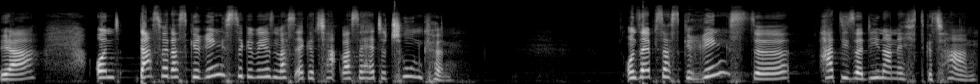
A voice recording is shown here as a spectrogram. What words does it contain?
Ja, und das wäre das Geringste gewesen, was er, was er hätte tun können. Und selbst das Geringste hat dieser Diener nicht getan.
